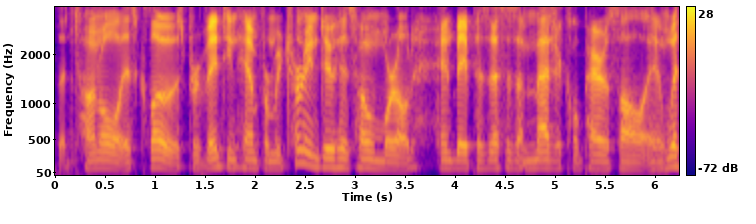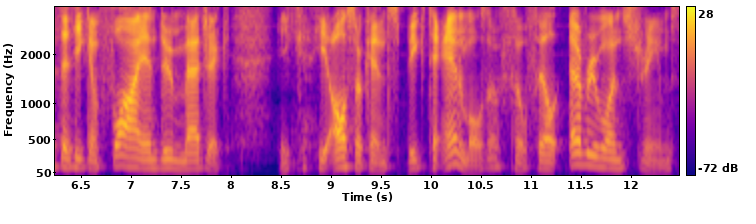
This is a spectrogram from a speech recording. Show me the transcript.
The tunnel is closed, preventing him from returning to his home world. Henbei possesses a magical parasol, and with it he can fly and do magic. He, he also can speak to animals and fulfill everyone's dreams.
